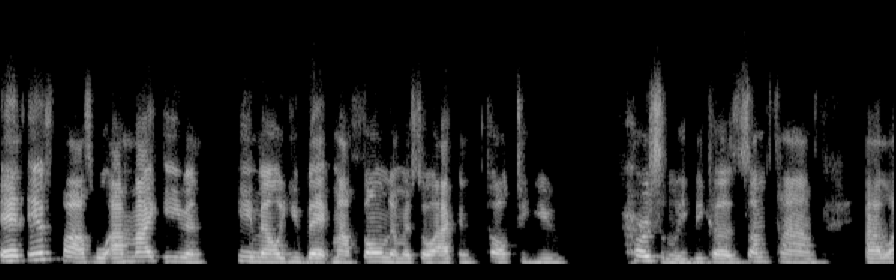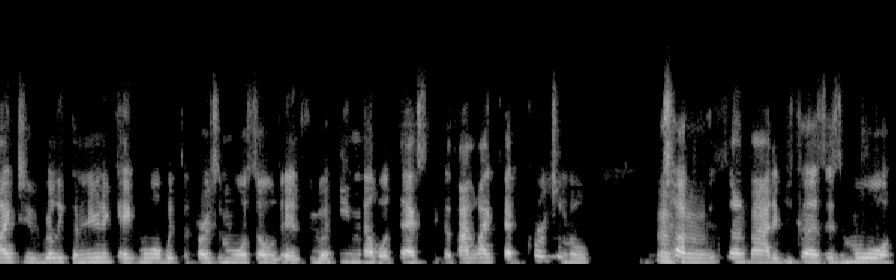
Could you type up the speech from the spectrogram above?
And if possible, I might even email you back my phone number so I can talk to you personally, because sometimes I like to really communicate more with the person more so than through an email or text, because I like that personal touch Mhm. with somebody because it's more,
